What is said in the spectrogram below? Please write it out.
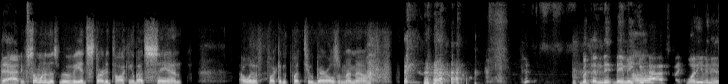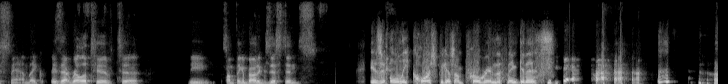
that. if someone in this movie had started talking about sand, I would have fucking put two barrels in my mouth. but then they, they make you Um, ask, like, what even is sand? Like, is that relative to the something about existence? Is it only coarse because I'm programmed to think it is?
